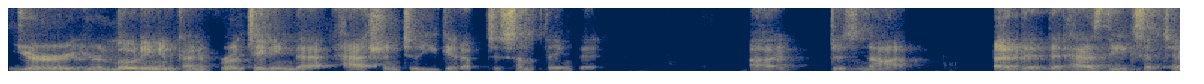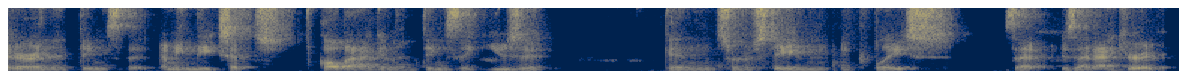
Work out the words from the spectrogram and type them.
you're you're loading and kind of rotating that hash until you get up to something that uh, does not uh, that, that has the accept header and then things that, I mean, the accept callback and then things that use it can sort of stay in, in place. Is that, is that accurate?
